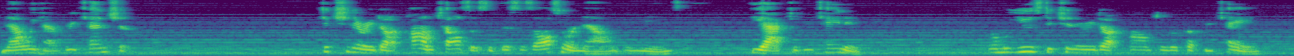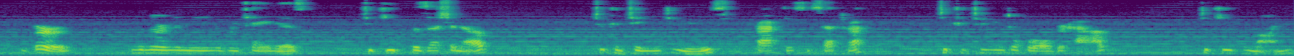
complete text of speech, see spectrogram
Now we have retention. Dictionary.com tells us that this is also a noun and means the act of retaining. When we use dictionary.com to look up retain, the verb, we learn the meaning of retain is to keep possession of, to continue to use, practice, etc., to continue to hold or have, to keep in mind.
